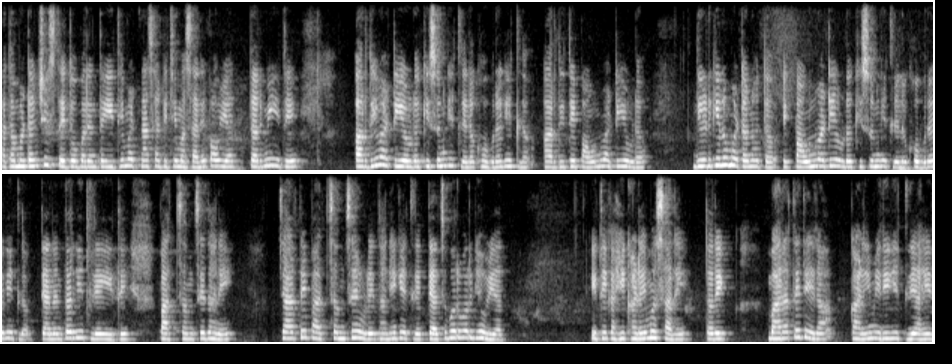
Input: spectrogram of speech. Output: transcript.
आता मटण शिजते तोपर्यंत इथे मटणासाठीचे मसाले पाहूयात. तर मी इथे अर्धी वाटी एवढं किसून घेतलेलं खोबरं घेतलं. अर्धी ते पाऊण वाटी एवढं. दीड किलो मटण होतं. एक पाऊण वाटी एवढं किसून घेतलेलं खोबरं घेतलं. त्यानंतर घेतले इथे पाच चमचे धने चार ते पाच चमचे एवढे धने घेतले. त्याचबरोबर घेऊयात इथे काही खडे मसाले. तर एक बारा ते तेरा काळी मिरी घेतली आहे.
